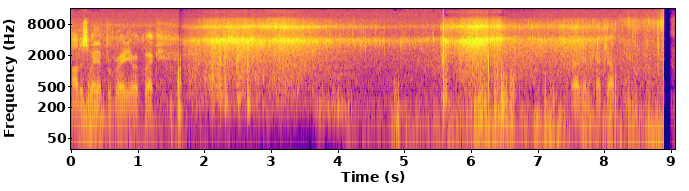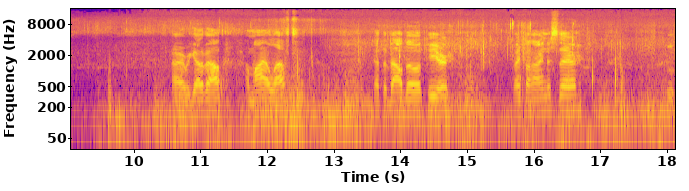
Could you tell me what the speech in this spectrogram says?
I'll just wait it for Brady real quick. Let him catch up. All right, we got about a mile left. Got the Balboa Pier right behind us there. Ooh.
